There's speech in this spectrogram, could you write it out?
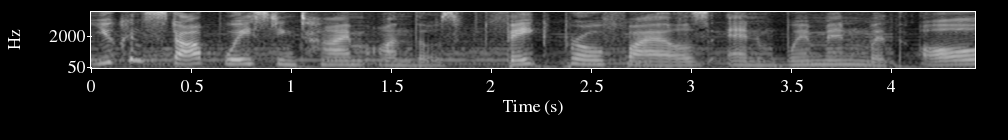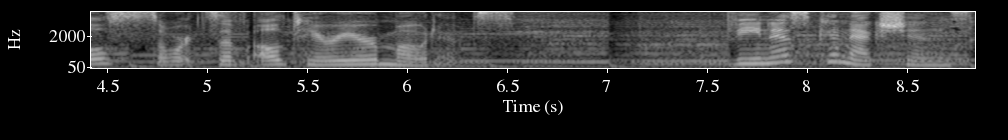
you can stop wasting time on those fake profiles and women with all sorts of ulterior motives. Venus Connections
